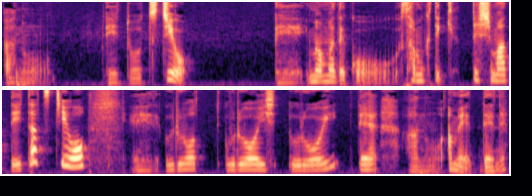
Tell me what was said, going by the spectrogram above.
あのえーと、土をえー、今までこう寒くてキュッてしまっていた土を、えー、潤潤い潤い？であの雨でね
